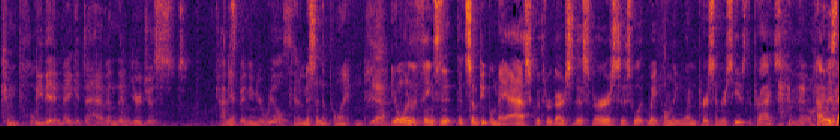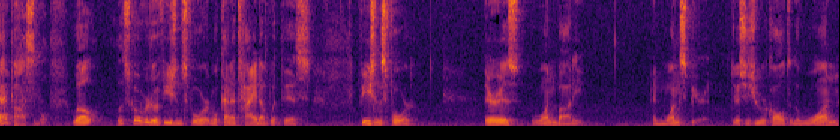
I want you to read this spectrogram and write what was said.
complete it and make it to heaven, then you're just kind of Yeah. spinning your wheels. kind of missing the point. And, Yeah. You know, one of the things that, that some people may ask with regards to this verse is, well, wait, only one person receives the prize? No. How is that possible? Well, let's go over to Ephesians 4 and we'll kind of tie it up with this. Ephesians 4 There is one body and one spirit, just as you were called to the one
